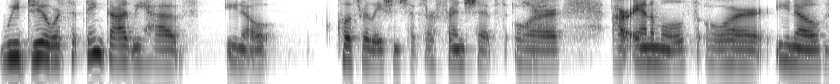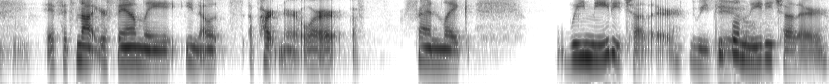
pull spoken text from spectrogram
we do. We're, so thank God we have, you know, close relationships or friendships or our animals or, you know, Mm-hmm. if it's not your family, you know, it's a partner or a friend like we need each other. We do. People need each other.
